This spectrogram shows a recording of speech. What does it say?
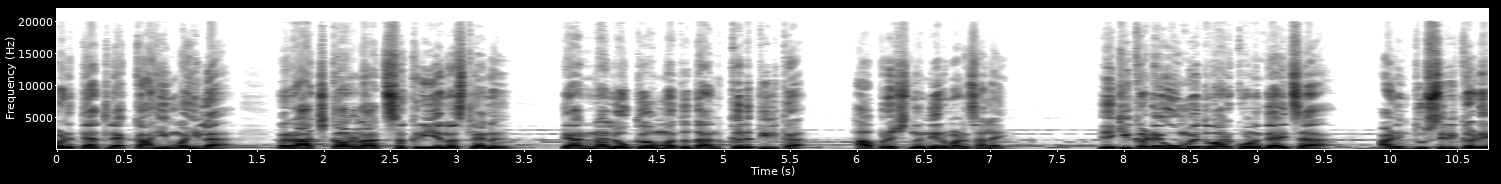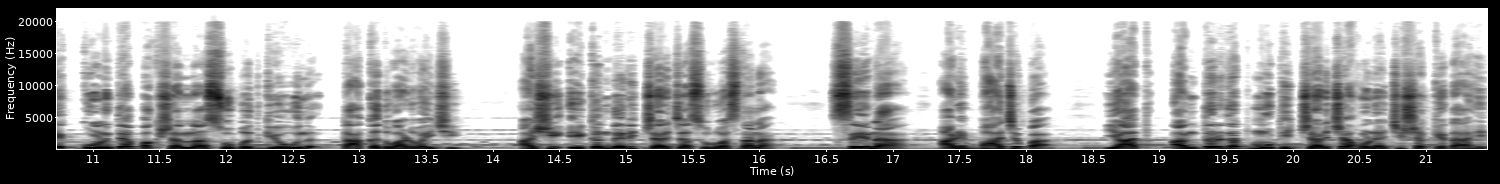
पण त्यातल्या काही महिला राजकारणात सक्रिय नसल्यानं त्यांना लोक मतदान करतील का? हा प्रश्न निर्माण झालाय. एकीकडे उमेदवार कोण द्यायचा आणि दुसरीकडे कोणत्या पक्षांना सोबत घेऊन ताकद वाढवायची? अशी एकंदरीत चर्चा सुरू असताना सेना आणि भाजपा यात अंतर्गत मोठी चर्चा होण्याची शक्यता आहे.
